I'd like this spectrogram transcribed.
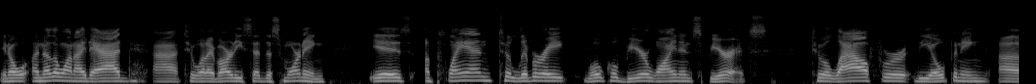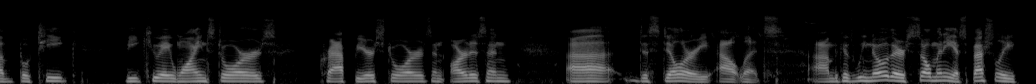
You know, another one I'd add uh, to what I've already said this morning is a plan to liberate local beer, wine, and spirits to allow for the opening of boutique VQA wine stores, craft beer stores, and artisan uh, distillery outlets. Um, because we know there's so many, especially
